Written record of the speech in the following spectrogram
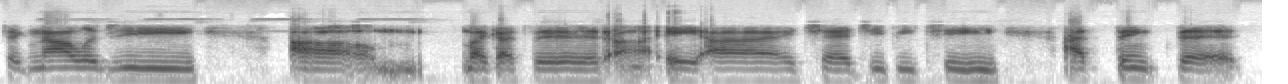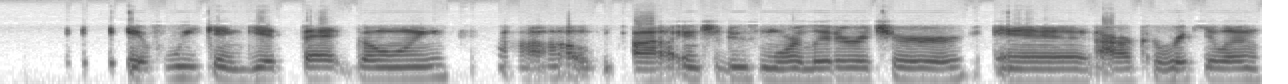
technology, um, like I said, uh, AI, Chat GPT. I think that if we can get that going, uh, uh, introduce more literature in our curriculum,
